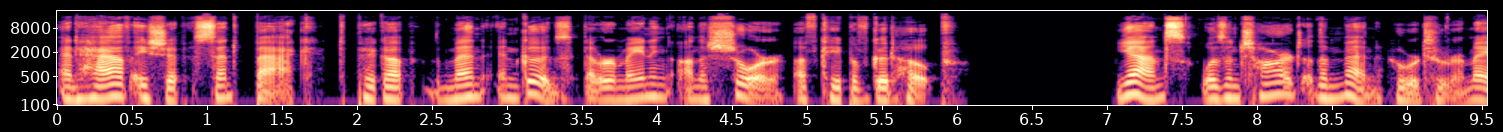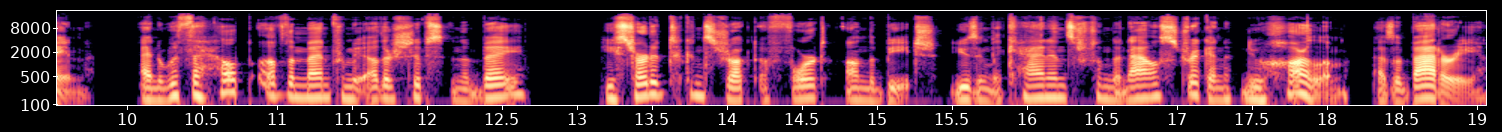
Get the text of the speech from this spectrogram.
and have a ship sent back to pick up the men and goods that were remaining on the shore of Cape of Good Hope. Jans was in charge of the men who were to remain, and with the help of the men from the other ships in the bay, he started to construct a fort on the beach, using the cannons from the now stricken New Haarlem as a battery.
